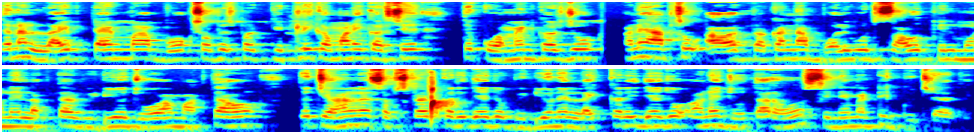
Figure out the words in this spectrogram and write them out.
તેના લાઈફ ટાઈમમાં બોક્સ ઓફિસ પર કેટલી કમાણી કરશે તે કોમેન્ટ કરજો. અને આપ સૌ આવા જ પ્રકારના બોલિવૂડ સાઉથ ફિલ્મોને લગતા વીડિયો જોવા માંગતા હો તો ચેનલને સબસ્ક્રાઇબ કરી દેજો, વિડીયોને લાઇક કરી દેજો અને જોતા રહો સિનેમેટિક ગુજરાતી.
